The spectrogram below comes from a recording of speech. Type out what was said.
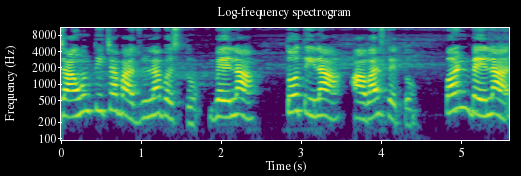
जाऊन तिच्या बाजूला बसतो. बेला तो तिला आवाज देतो. पण बेला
